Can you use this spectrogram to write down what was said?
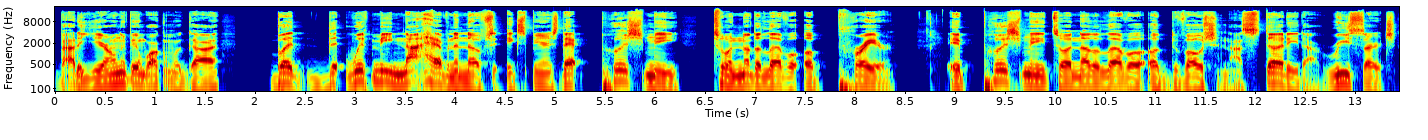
about a year, only been walking with God. But th- with me not having enough experience, that pushed me to another level of prayer. It pushed me to another level of devotion. I studied, I researched,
